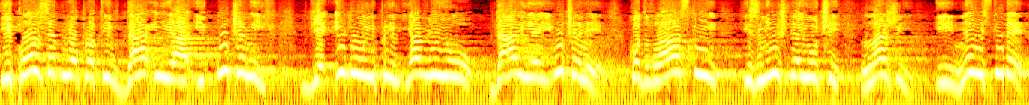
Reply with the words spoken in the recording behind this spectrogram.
i posebno protiv daija i učenih gdje idu i prijavljuju daje i učene kod vlasti izmišljajući laži i neistine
